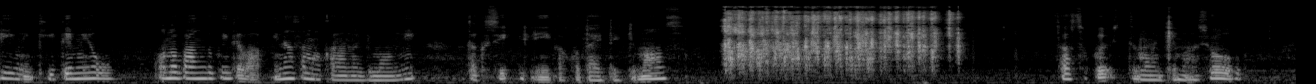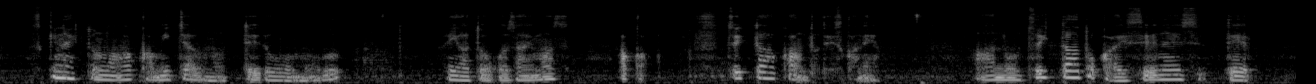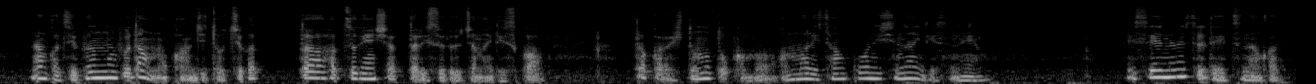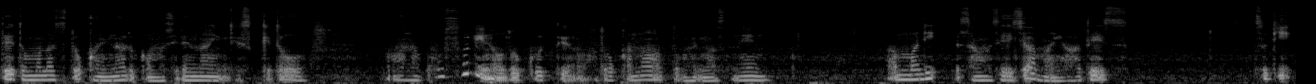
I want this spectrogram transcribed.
リーに聞いてみよう。この番組では皆様からの疑問に私、リリーが答えていきます。早速質問いきましょう。好きな人の赤見ちゃうのってどう思う？ありがとうございます。赤。ツイッターアカウントですかね。あの、ツイッターとか SNS って、なんか自分の普段の感じと違った発言しちゃったりするじゃないですか。だから人のとかもあんまり参考にしないですね。SNS で繋がって友達とかになるかもしれないんですけど、あの、こっそり覗くっていうのはどうかなと思いますね。あんまり賛成じゃない派です。次。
